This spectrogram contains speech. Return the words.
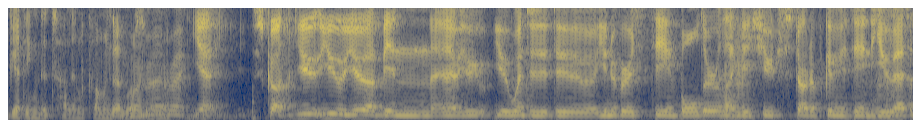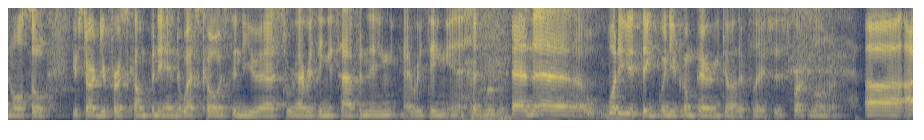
getting the talent coming Definitely. to Barcelona. Right, right. Yeah, Scott, you you you have been uh, you you went to to university in Boulder, like Mm-hmm. a huge startup community in the U.S., and also you started your first company in the West Coast in the U.S., where everything is happening, everything. Mm-hmm. and uh, what do you think when you're comparing to other places, Barcelona? Uh, I,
